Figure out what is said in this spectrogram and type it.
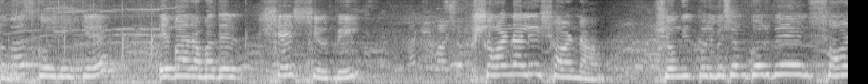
ধন্যবাদ কৈনুরকে এবার আমাদের শেষ শিল্পী স্বর্ণালী স্বর্ণা। সংগীত পরিবেশন করবে স্বর্ণ।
